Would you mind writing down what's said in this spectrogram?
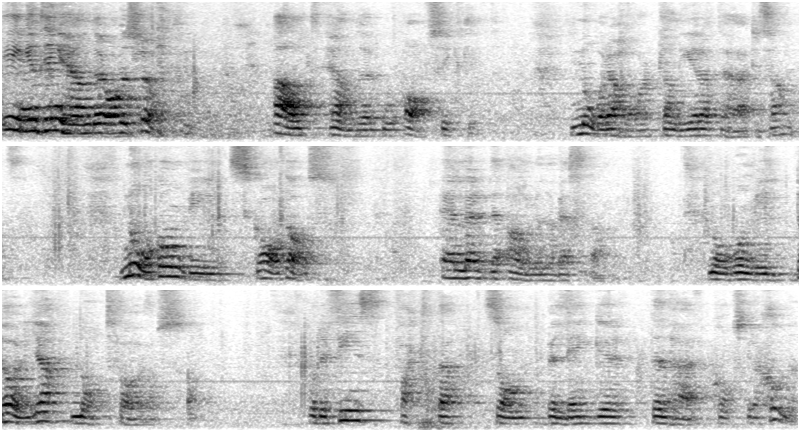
Ingenting händer av en slump. Allt händer oavsiktligt. Några har planerat det här tillsammans. Någon vill skada oss. Eller det allmänna bästa. Någon vill dölja något för oss. Och det finns fakta som belägger den här konspirationen.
